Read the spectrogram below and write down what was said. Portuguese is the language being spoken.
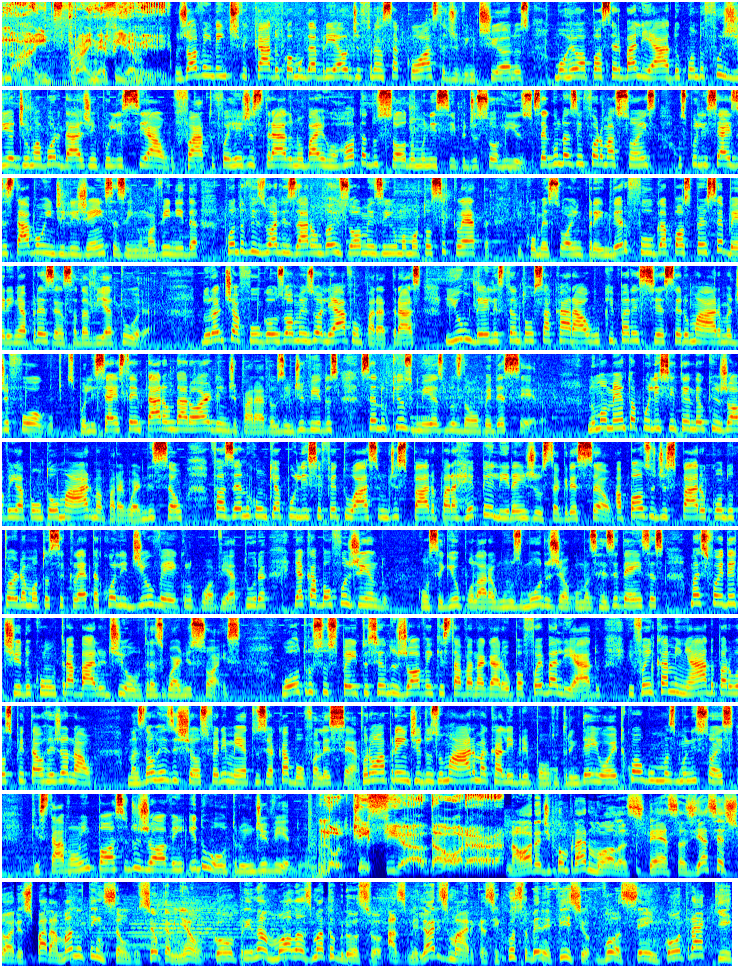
na Hits Prime FM. O jovem identificado como Gabriel de França Costa, de 20 anos, morreu após ser baleado quando fugia de uma abordagem policial. O fato foi registrado no bairro Rota do Sol, no município de Sorriso. Segundo as informações, os policiais estavam em diligências em uma avenida quando visualizaram dois homens em uma motocicleta, que começou a empreender fuga após perceberem a presença da viatura. Durante a fuga, os homens olhavam para trás e um deles tentou sacar algo que parecia ser uma arma de fogo. Os policiais tentaram dar ordem de parada aos indivíduos, sendo que os mesmos não obedeceram. No momento, a polícia entendeu que o jovem apontou uma arma para a guarnição, fazendo com que a polícia efetuasse um disparo para repelir a injusta agressão. Após o disparo, o condutor da motocicleta colidiu o veículo com a viatura e acabou fugindo. Conseguiu pular alguns muros de algumas residências, mas foi detido com o trabalho de outras guarnições. O outro suspeito, sendo jovem que estava na garupa, foi baleado e foi encaminhado para o hospital regional, mas não resistiu aos ferimentos e acabou falecendo. Foram apreendidos uma arma calibre .38 com algumas munições que estavam em posse do jovem e do outro indivíduo. Notícia da hora. Na hora de comprar molas, peças e acessórios para a manutenção do seu caminhão, compre na Molas Mato Grosso. As melhores marcas e custo-benefício você encontra aqui.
